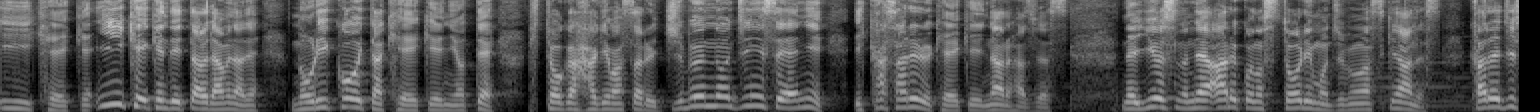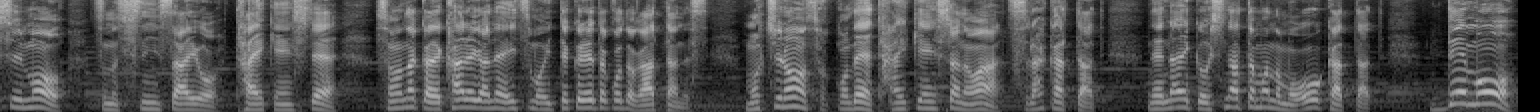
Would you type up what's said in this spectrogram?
いい経験、いい経験で言ったらダメだね。乗り越えた経験によって人が励まされる、自分の人生に生かされる経験になるはずです。ね、ユースのね、ある子のストーリーも自分は好きなんです。彼自身もその震災を体験して、その中で彼がね、いつも言ってくれたことがあったんです。もちろんそこで体験したのは辛かった。ね、何か失ったものも多かった。でも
